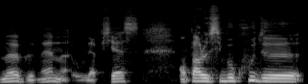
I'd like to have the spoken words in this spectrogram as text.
meuble même, ou la pièce. On parle aussi beaucoup de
